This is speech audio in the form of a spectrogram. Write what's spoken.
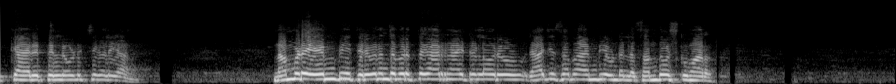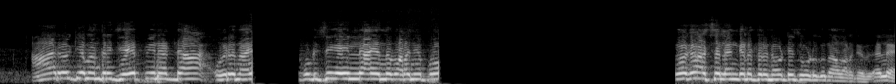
ഇക്കാര്യത്തിൽ ഒളിച്ചുകളിയാണ് നമ്മുടെ എം പി തിരുവനന്തപുരത്തുകാരനായിട്ടുള്ള ഒരു രാജ്യസഭ എം പി ഉണ്ടല്ലോ സന്തോഷ് കുമാർ. ആരോഗ്യമന്ത്രി ജെ പി നഡ്ഡ ഒരു നയ കുടിശ്ശികയില്ല എന്ന് പറഞ്ഞപ്പോ അവകാശ ലംഘനത്തിന് നോട്ടീസ് കൊടുക്കുന്ന പറഞ്ഞത് അല്ലേ?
